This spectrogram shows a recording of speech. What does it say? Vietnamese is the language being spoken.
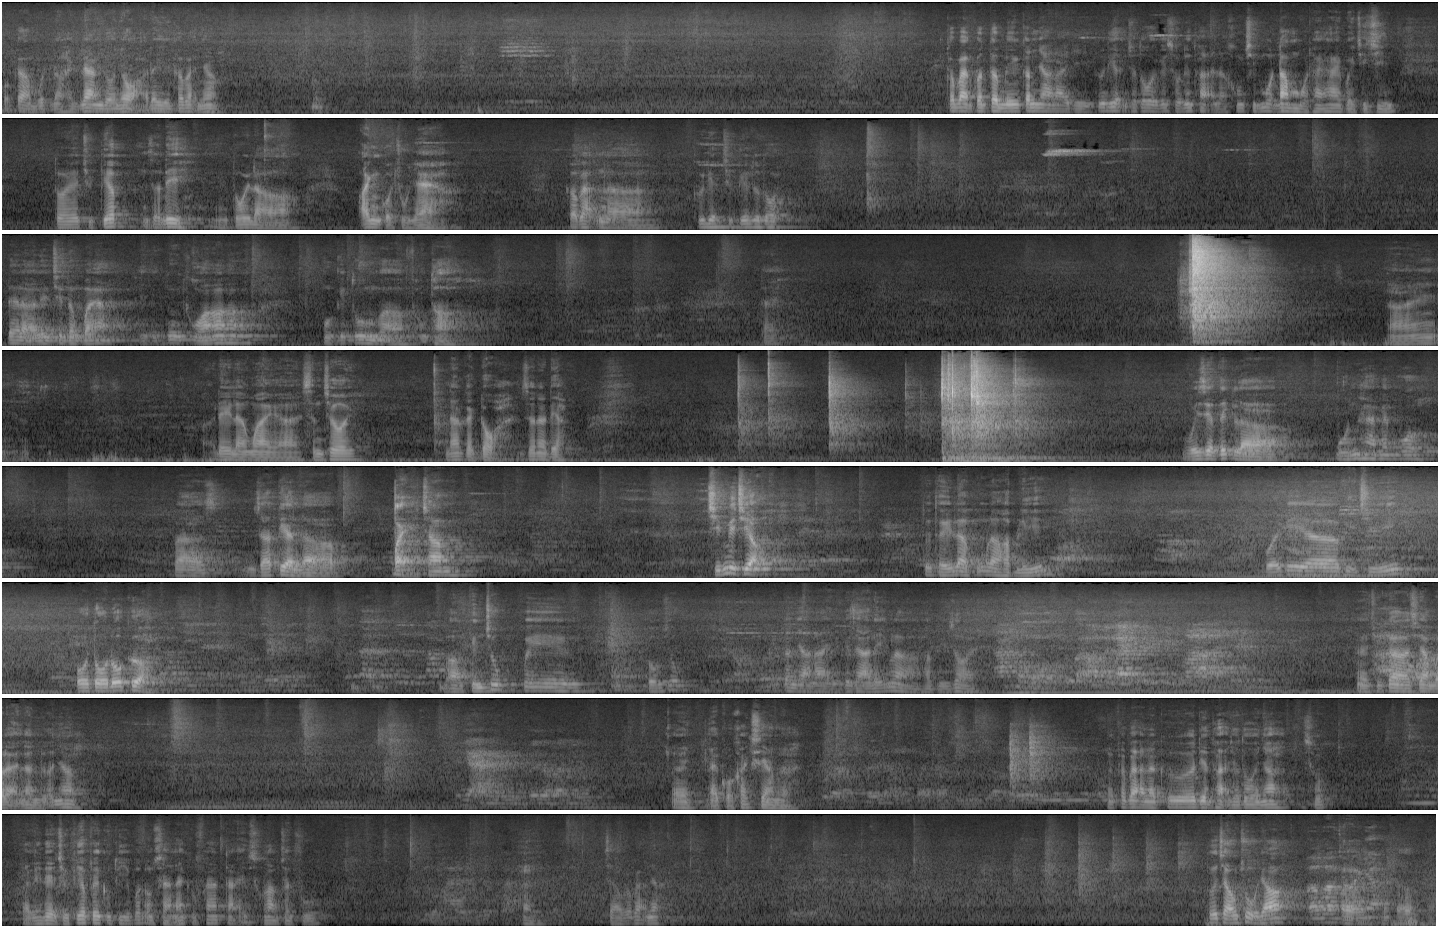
Có cả một hành lang nhỏ nhỏ ở đây các bạn nhé các bạn quan tâm đến căn nhà này thì cứ điện cho tôi, cái số điện thoại là 0915 122 799 tôi trực tiếp dẫn đi. Tôi là anh của chủ nhà. Các bạn là cứ điện trực tiếp cho tôi. Đây là lên trên tầng 3 thì cũng khóa một cái tum vào phòng thờ. Đây. Đây là ngoài uh, sân chơi. Lát gạch đỏ rất là đẹp. Với diện tích là 42 mét vuông. Và giá tiền là 790 triệu. Tôi thấy là cũng là hợp lý. Với cái à, vị trí ô tô đỗ cửa và kiến trúc với cấu trúc. Cái căn nhà này cái giá đấy cũng là hợp lý rồi. Đây, chúng ta xem lại lần nữa nhá. Đây lại có khách xem rồi. Các bạn là cứ điện thoại cho tôi nhá. Số. Và liên hệ trực tiếp với công ty bất động sản Anh Cực Phát tại số 5 Trần Phú. À, chào các bạn nhé tôi chào ông chủ nhá Vâng vâng, ờ, chào anh nhá. ờ, ờ.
